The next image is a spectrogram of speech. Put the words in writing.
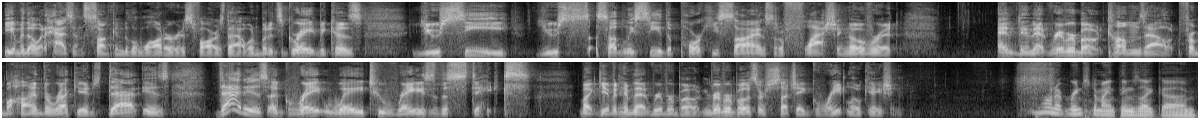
even though it hasn't sunk into the water as far as that one. But it's great because you see, you s- suddenly see the Porky sign sort of flashing over it. And then that riverboat comes out from behind the wreckage. That is that is a great way to raise the stakes by giving him that riverboat. And riverboats are such a great location. You know, and it brings to mind things like um,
